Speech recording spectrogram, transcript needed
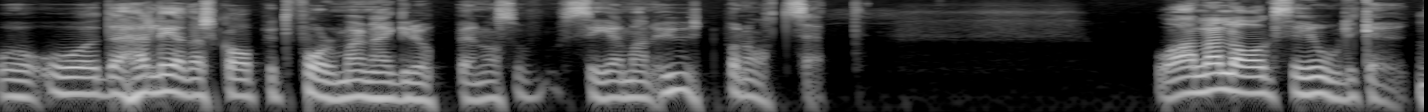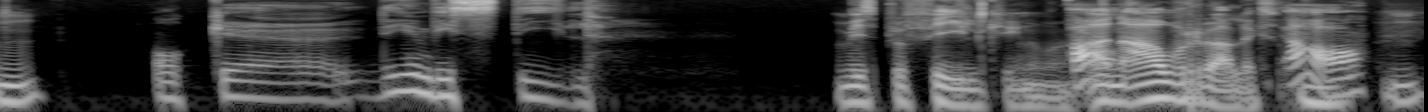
Mm. Och, och Det här ledarskapet formar den här gruppen och så ser man ut på något sätt. Och alla lag ser olika ut. Mm. Och eh, det är en viss stil. En viss profil kring dem. Ja. En aura. Liksom. Ja, Mm.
